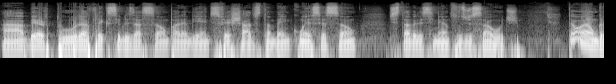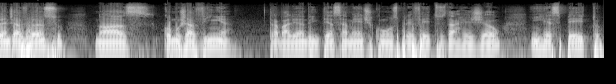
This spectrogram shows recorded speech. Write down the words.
a abertura, a flexibilização para ambientes fechados também, com exceção de estabelecimentos de saúde. Então é um grande avanço. Nós, como já vinha trabalhando intensamente com os prefeitos da região, em respeito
